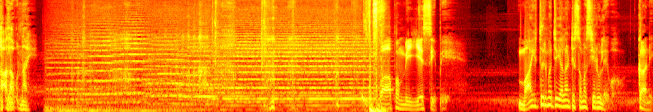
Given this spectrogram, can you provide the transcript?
చాలా ఉన్నాయి. పాపం మీ ఏసీపీ మా ఇద్దరి మధ్య ఎలాంటి సమస్యలు లేవు. కానీ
